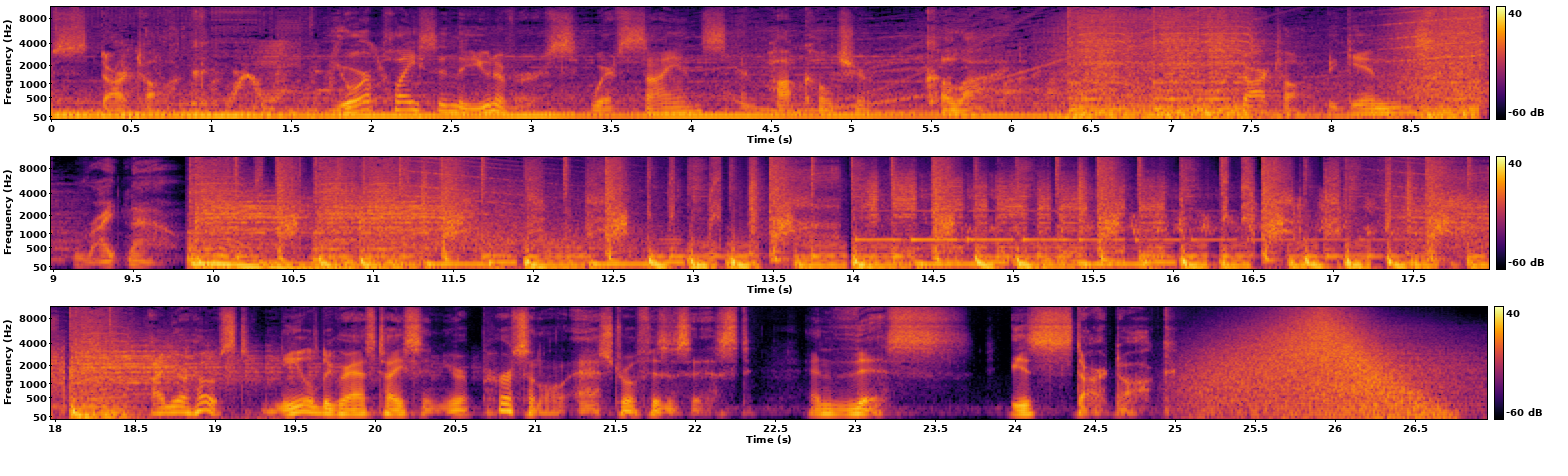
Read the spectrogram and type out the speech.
Star Talk, your place in the universe where science and pop culture collide. Star Talk begins right now. I'm your host, Neil deGrasse Tyson, your personal astrophysicist, and this is Star Talk.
